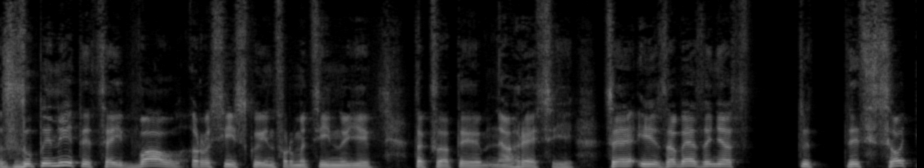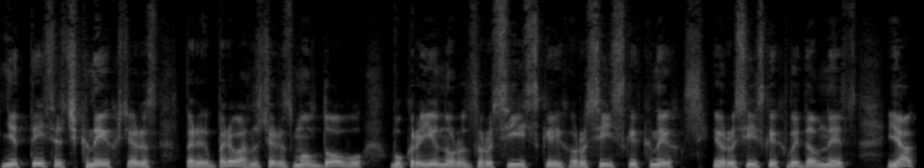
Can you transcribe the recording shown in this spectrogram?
зупинити цей вал російської інформаційної, так сказати, агресії. Це і завезення сотні тисяч книг через пере- переважно через Молдову в Україну з російських, російських книг і російських видавництв. Як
